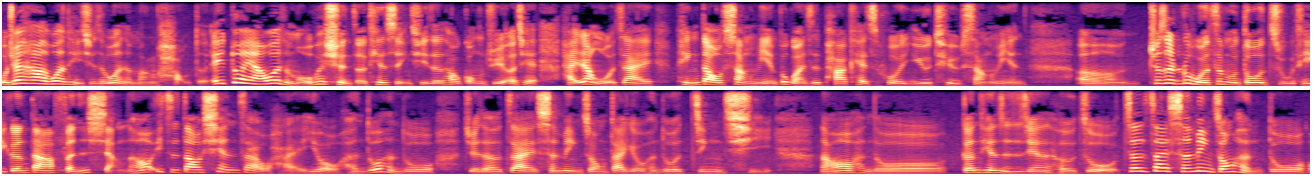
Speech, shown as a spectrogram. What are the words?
我觉得他的问题其实问得蛮好的。诶，对啊，为什么我会选择天使灵气这套工具，而且还让我在频道上面，不管是 Podcast 或 YouTube 上面。嗯，就是录了这么多主题跟大家分享，然后一直到现在，我还有很多很多觉得在生命中带给我很多惊奇，然后很多跟天使之间合作，这在生命中很多，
